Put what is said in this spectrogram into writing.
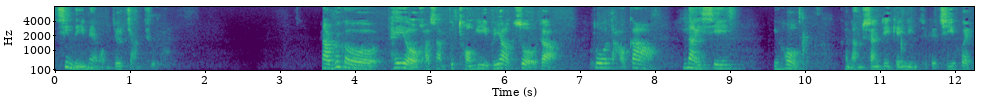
心里面，我们就讲出来。那如果配偶好像不同意，不要做到多祷告、耐心，以后可能上帝给你这个机会。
